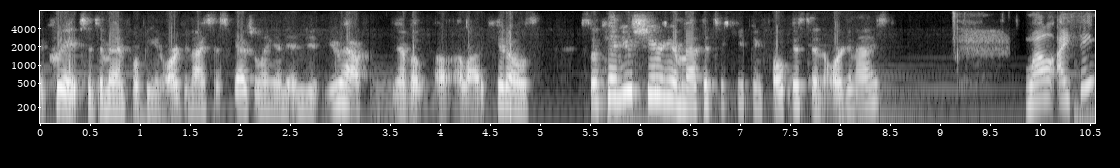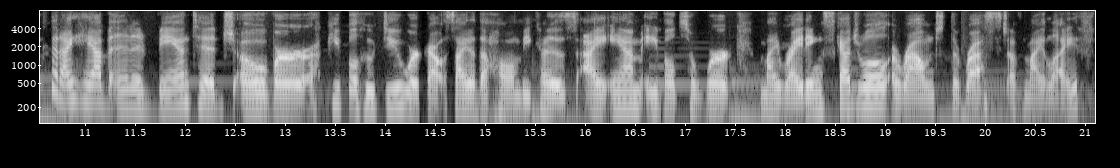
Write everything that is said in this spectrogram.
it creates a demand for being organized and scheduling. And, and you, you have you have a, a, a lot of kiddos. So, can you share your method to keeping focused and organized? Well, I think that I have an advantage over people who do work outside of the home because I am able to work my writing schedule around the rest of my life.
